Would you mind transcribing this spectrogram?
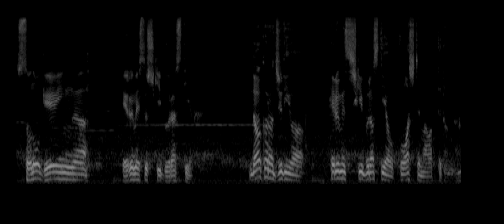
その原因がヘルメス式ブラスティアか。だからジュディはヘルメス式ブラスティアを壊して回ってたんだな。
